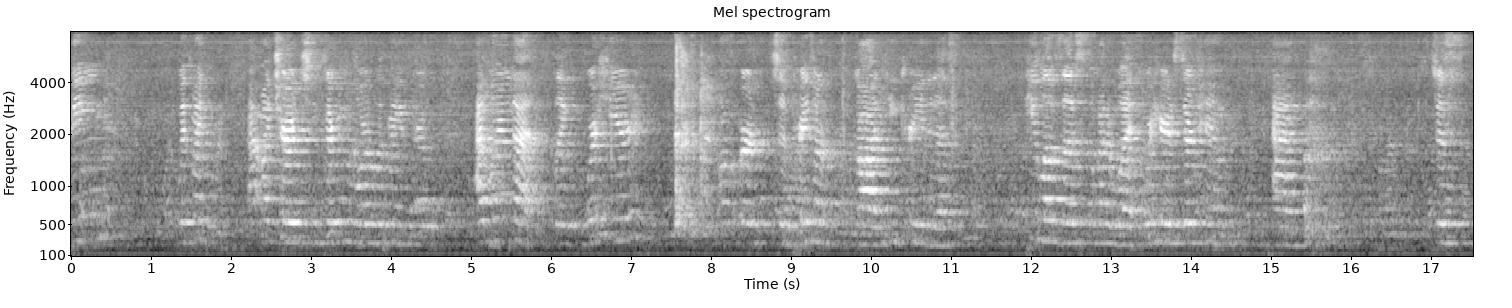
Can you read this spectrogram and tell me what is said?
being with my, at my church and serving the Lord with my youth group, I learned that, like, we're here on earth to praise our God. He created us. He loves us no matter what. We're here to serve Him. And just.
